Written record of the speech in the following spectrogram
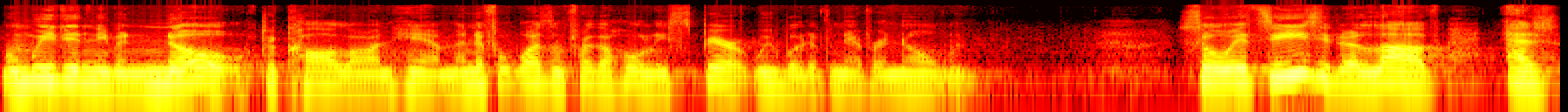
when we didn't even know to call on him. And if it wasn't for the Holy Spirit, we would have never known. So it's easy to love as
